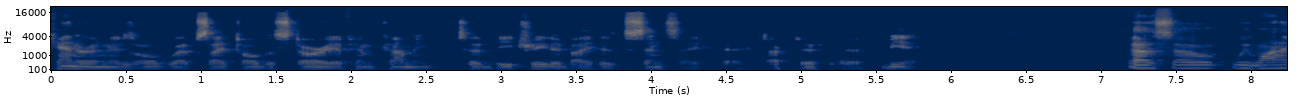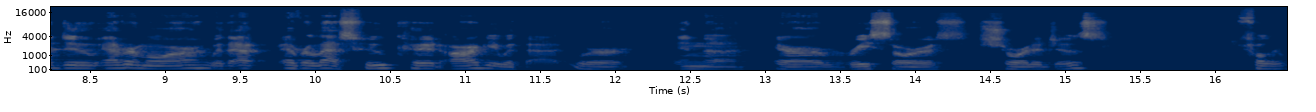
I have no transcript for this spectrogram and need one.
Kenner in his old website told the story of him coming to be treated by his sensei, Dr. Uh, Mie. Uh, so we want to do ever more without ever less. Who could argue with that? We're in the era of resource shortages. Fuller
